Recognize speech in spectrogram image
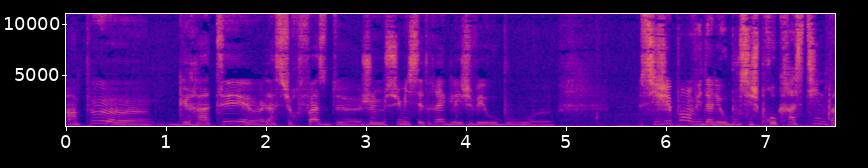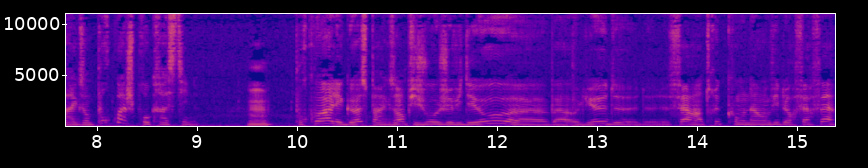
un peu euh, gratter euh, la surface de je me suis mis cette règle et je vais au bout. Si j'ai pas envie d'aller au bout, si je procrastine par exemple, pourquoi je procrastine? Mhm. Pourquoi les gosses, par exemple, ils jouent aux jeux vidéo euh, bah, au lieu de, faire un truc qu'on a envie de leur faire faire?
